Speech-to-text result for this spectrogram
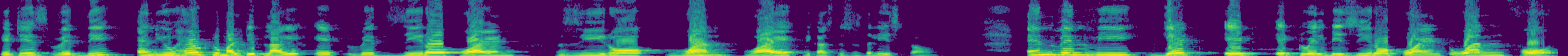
It is with the and you have to multiply it with 0 0.01 why? Because this is the least count. And when we get it, it will be 0 0.14.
